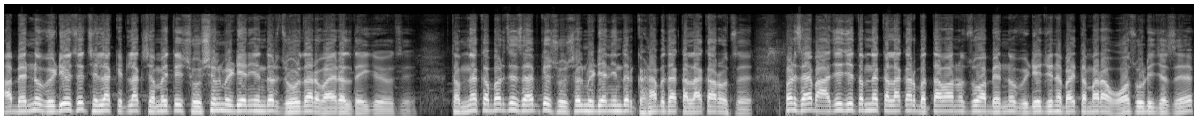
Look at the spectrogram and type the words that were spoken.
આ બેનનો વીડિયો છે, છેલ્લા કેટલાક સમયથી સોશિયલ મીડિયાની અંદર જોરદાર વાયરલ થઈ ગયો છે. તમને ખબર છે સાહેબ કે સોશિયલ મીડિયાની અંદર ઘણા બધા કલાકારો છે. પણ સાહેબ, આજે જે તમને કલાકાર બતાવવાનો છું, આ બેનનો વીડિયો જોઈને ભાઈ તમારા હોશ ઉડી જશે.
